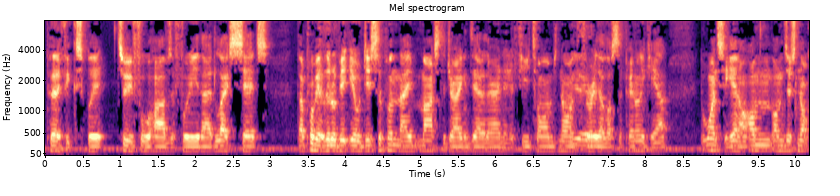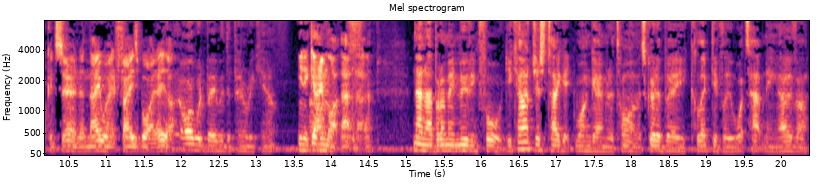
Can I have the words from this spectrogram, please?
perfect split, two full halves of footy. They had less sets. They're probably a little bit ill disciplined. They marched the Dragons out of their own end a few times. 9 3, they lost the penalty count. But once again, I'm I'm just not concerned, and they weren't phased by it either. I would be with the penalty count. In a game like that, though, No, no, but I mean moving forward. You can't just take it one game at a time. It's got to be collectively what's happening over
